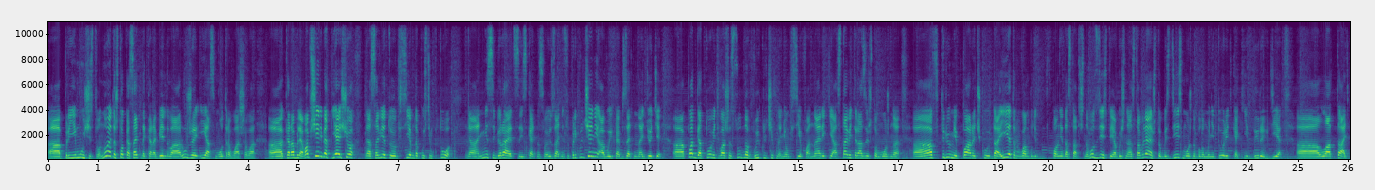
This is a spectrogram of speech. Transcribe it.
а, преимущество. Но это что касательно корабельного оружия и осмотра вашего а, корабля. Вообще, ребят, я еще а, советую всем, допустим, кто а, не собирается искать на свою задницу приключений, а вы их обязательно найдете, а, подготовить ваше судно, выключив на нем все фонарики. Оставить разве что можно а, в трюме парочку. Да, и этого вам будет вполне достаточно. Вот здесь я обычно оставляю, чтобы здесь можно было мониторить, какие дыры где а, латать.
